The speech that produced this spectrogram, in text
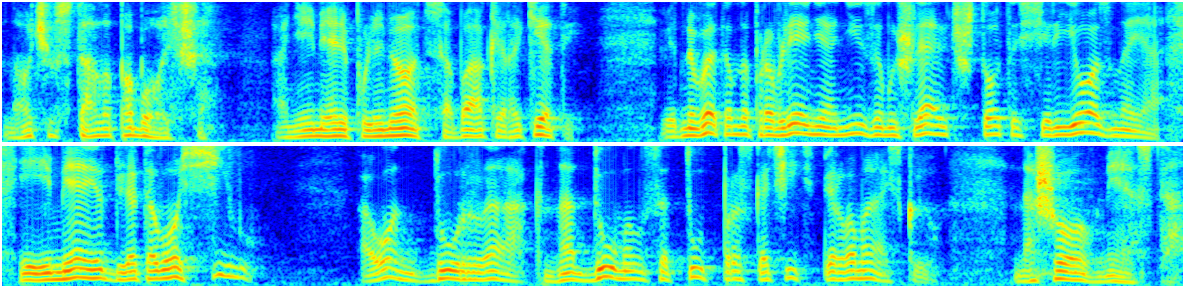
ночью стало побольше. Они имели пулемет, собак и ракеты. Видно, в этом направлении они замышляют что-то серьезное и имеют для того силу. А он, дурак, надумался тут проскочить в Первомайскую. Нашел место.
